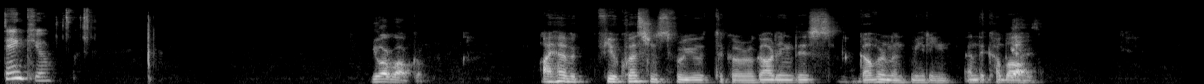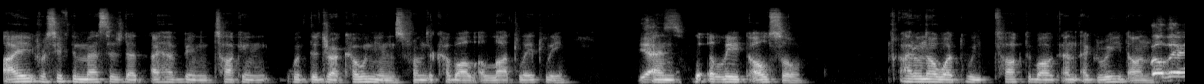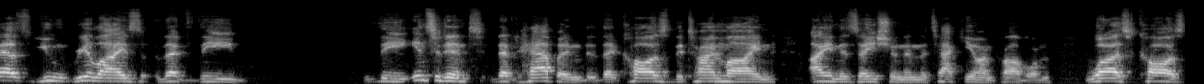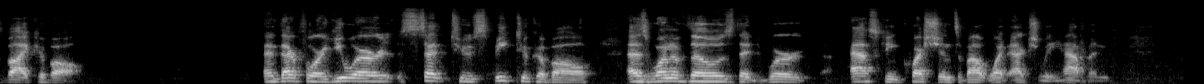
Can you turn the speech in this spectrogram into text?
Thank you. You are welcome. I have a few questions for you, Tekkrr, regarding this government meeting and the cabal. Yes. I received the message that I have been talking with the draconians from the cabal a lot lately, Yes. and the elite also. I don't know what we talked about and agreed on. Well, there has you realize that the the incident that happened that caused the timeline ionization and the tachyon problem was caused by Cabal. And therefore, you were sent to speak to Cabal as one of those that were asking questions about what actually happened.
